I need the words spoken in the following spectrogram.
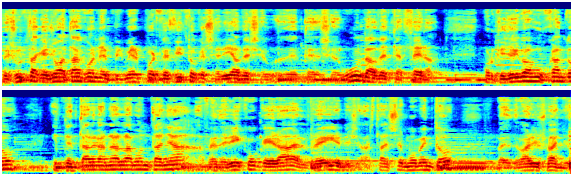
resulta que yo ataco en el primer puertecito que sería de, de segunda o de tercera, porque yo iba buscando intentar ganar la montaña a Federico, que era el rey hasta ese momento de varios años.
